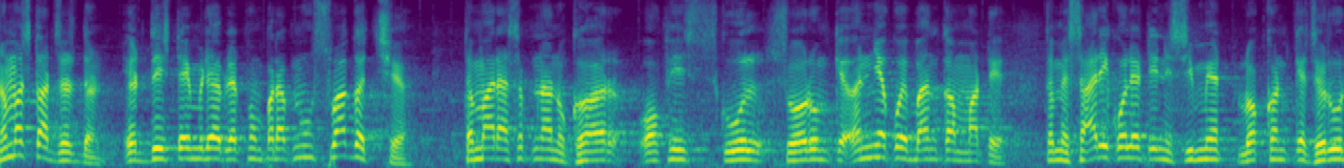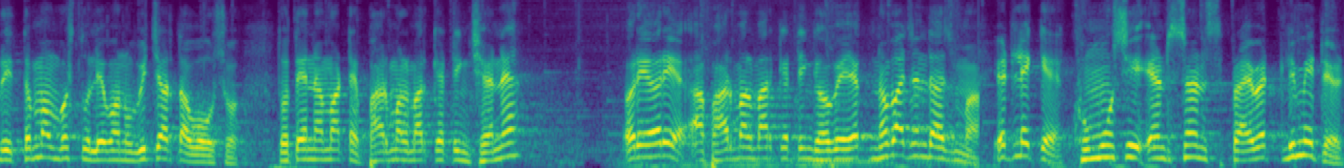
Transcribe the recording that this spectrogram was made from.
નમસ્કાર Jasdan. At this time media platform પર આપનું સ્વાગત છે. તમારા સપનાનું ઘર, ઓફિસ, સ્કૂલ, શોરૂમ કે અન્ય કોઈ બાંધકામ માટે તમે સારી ક્વોલિટીની સિમેન્ટ, લોખંડ કે જરૂરી તમામ વસ્તુ લેવાનું વિચારતા હોવ છો, તો તેના માટે ભારમાલ માર્કેટિંગ છે ને? અરે અરે, આ ભારમાલ માર્કેટિંગ હવે એક નવા જ અંદાજમાં. એટલે કે Khumusi and sons private limited.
